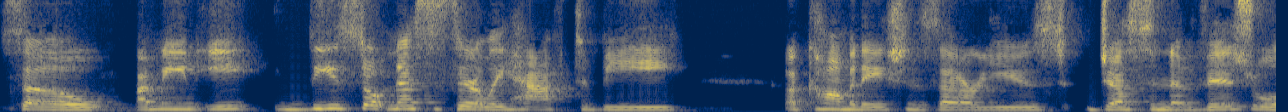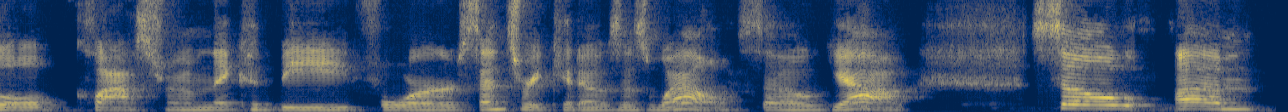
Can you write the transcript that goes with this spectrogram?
So, I mean, e- these don't necessarily have to be accommodations that are used just in a visual classroom. They could be for sensory kiddos as well. So yeah. So um,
